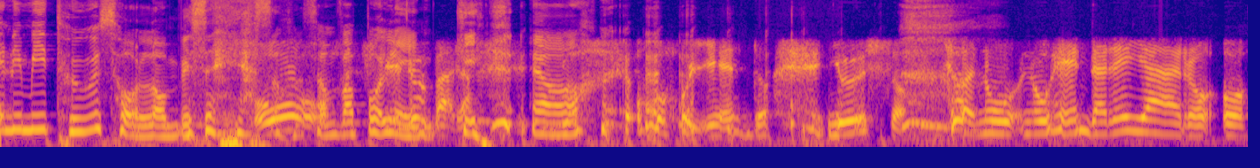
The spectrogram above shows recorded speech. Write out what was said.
en i mitt hushåll, om vi säger så, oh, som var på länk. Ja. Oj, ändå. Just så. Så nu, nu händer det här och, och,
